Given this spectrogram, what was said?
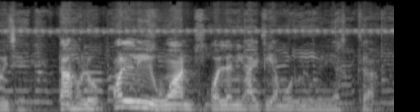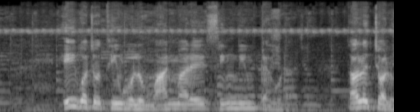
হয়েছে, তা হলো অনলি ওয়ান কল্যাণী আইটিয়া মোর লুমিনিয়াস ক্লাব এই বছর থিম হলো মানমারে সিংডিম প্যাগোডা। তাহলে চলো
